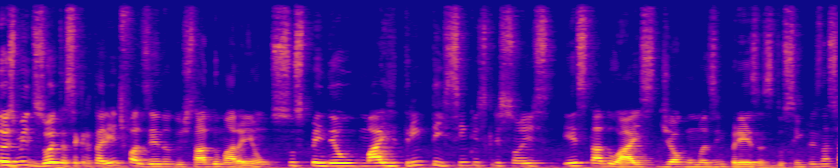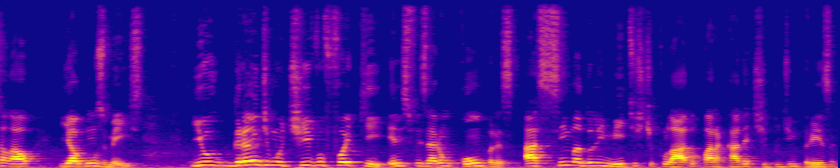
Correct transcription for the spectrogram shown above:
2018, a Secretaria de Fazenda do Estado do Maranhão suspendeu mais de 35 inscrições estaduais de algumas empresas do Simples Nacional e alguns MEIs. E o grande motivo foi que eles fizeram compras acima do limite estipulado para cada tipo de empresa.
